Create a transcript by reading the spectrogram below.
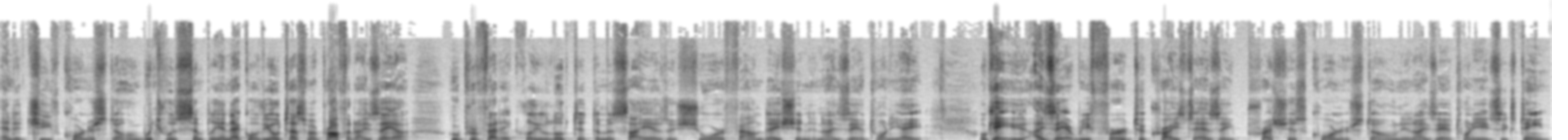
and a chief cornerstone, which was simply an echo of the Old Testament prophet Isaiah, who prophetically looked at the Messiah as a sure foundation in Isaiah 28. Okay, Isaiah referred to Christ as a precious cornerstone in Isaiah 28:16.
